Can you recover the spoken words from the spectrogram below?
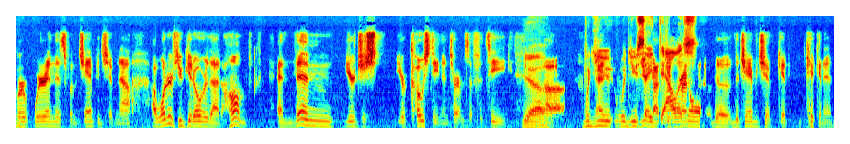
We're we're in this for the championship now. I wonder if you get over that hump, and then you're just you're coasting in terms of fatigue. Yeah. Uh, would you would you say Dallas the the championship get kicking in?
